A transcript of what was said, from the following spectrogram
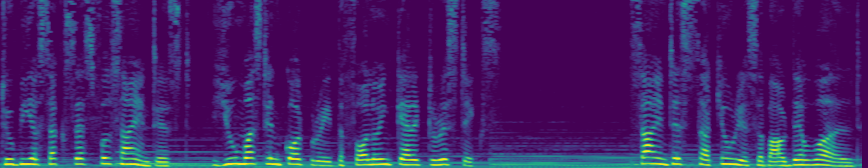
To be a successful scientist, you must incorporate the following characteristics. Scientists are curious about their world.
